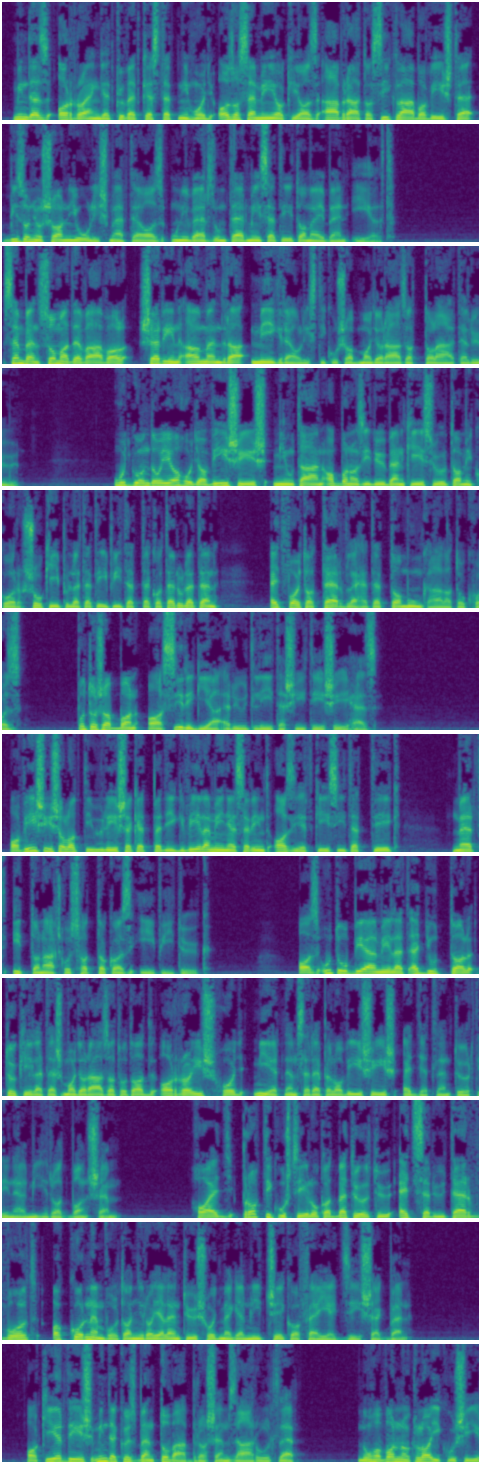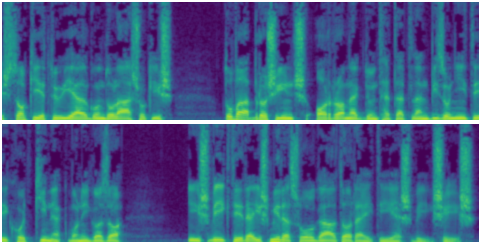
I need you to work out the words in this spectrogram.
Mindez arra enged következtetni, hogy az a személy, aki az ábrát a sziklába véste, bizonyosan jól ismerte az univerzum természetét, amelyben élt. Szemben Somadevával Sherin Almendra még realisztikusabb magyarázattal állt elő. Úgy gondolja, hogy a vésés miután abban az időben készült, amikor sok épületet építettek a területen, egyfajta terv lehetett a munkálatokhoz, pontosabban a szirigia erőd létesítéséhez. A vésés alatti üléseket pedig véleménye szerint azért készítették, mert itt tanácskozhattak az építők. Az utóbbi elmélet egyúttal tökéletes magyarázatot ad arra is, hogy miért nem szerepel a vésés egyetlen történelmi iratban sem. Ha egy praktikus célokat betöltő egyszerű terv volt, akkor nem volt annyira jelentős, hogy megemlítsék a feljegyzésekben. A kérdés mindeközben továbbra sem zárult le. Noha vannak laikusi és szakértői elgondolások is, továbbra sincs arra megdönthetetlen bizonyíték, hogy kinek van igaza, és végtére is mire szolgált a rejtélyes vésés.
